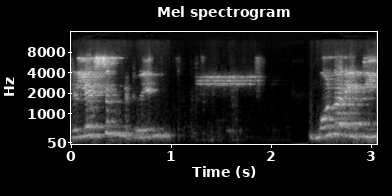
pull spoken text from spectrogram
relation between molarity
